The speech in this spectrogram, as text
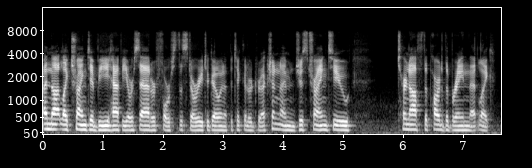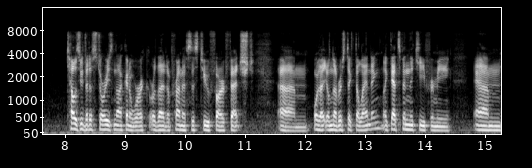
I'm not like trying to be happy or sad or force the story to go in a particular direction. I'm just trying to turn off the part of the brain that like tells you that a story's not going to work or that a premise is too far fetched um, or that you'll never stick the landing. Like that's been the key for me. Um,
